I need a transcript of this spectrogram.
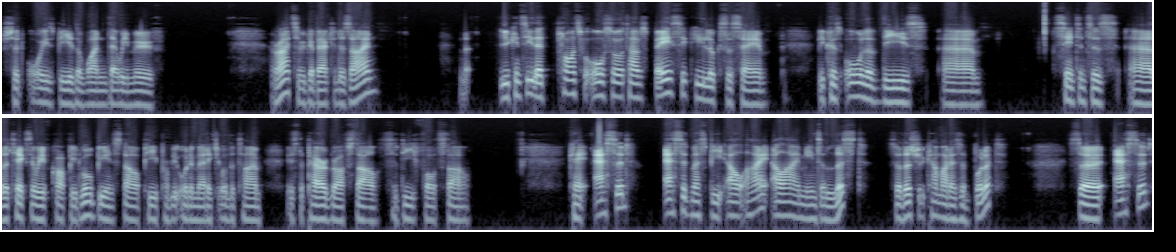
should always be the one that we move. Alright, so we go back to design. You can see that plants for all soil types basically looks the same because all of these um, sentences, uh, the text that we've copied will be in style P probably automatically all the time. It's the paragraph style, it's the default style. Okay, acid. Acid must be LI. LI means a list. So this should come out as a bullet. So acid,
